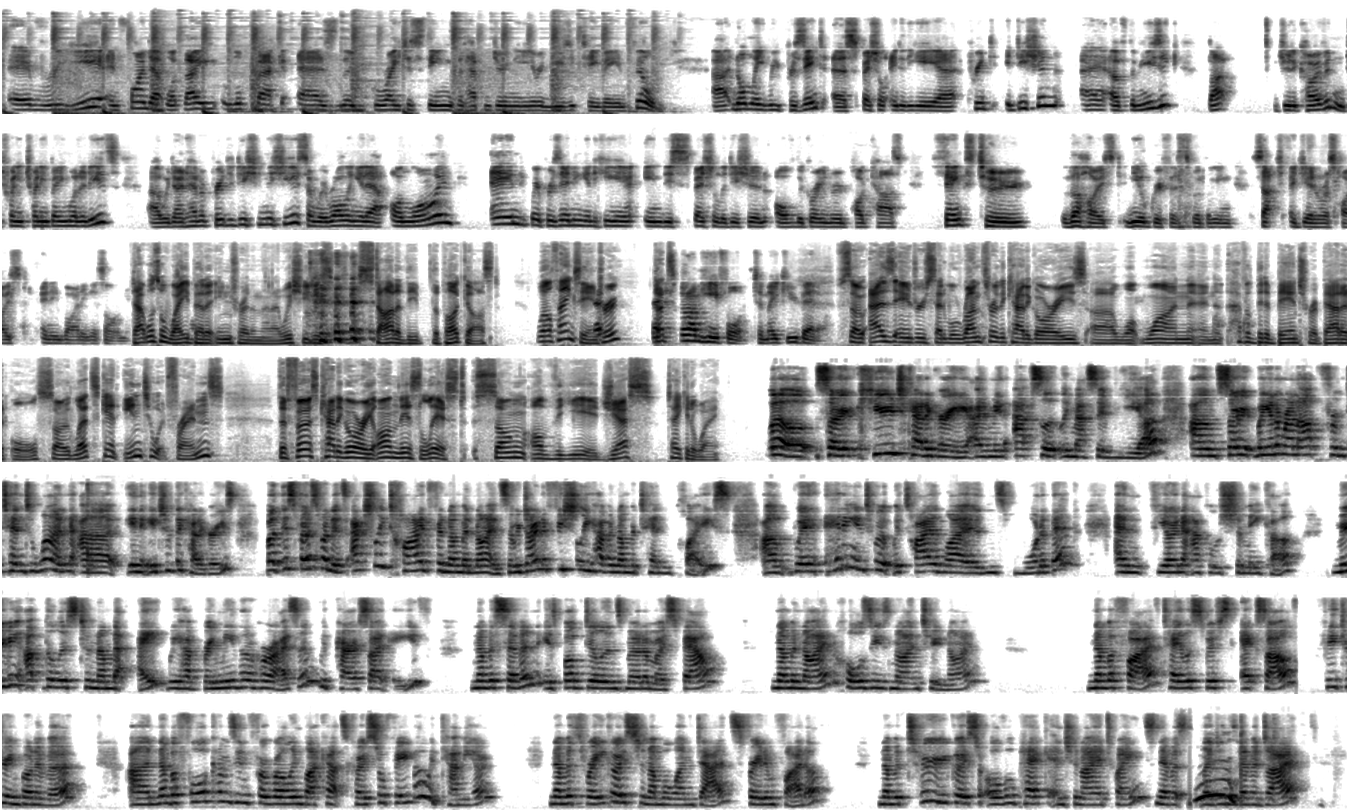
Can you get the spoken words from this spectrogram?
every year and find out what they look back as the greatest things that happened during the year in music, TV, and film. Uh, normally, we present a special end of the year print edition uh, of the music, but due to COVID and 2020 being what it is, uh, we don't have a print edition this year, so we're rolling it out online and we're presenting it here in this special edition of the Green Room podcast. Thanks to the host, Neil Griffiths, for being such a generous host and inviting us on. That was a way better intro than that. I wish you just started the, the podcast. Well, thanks, Andrew. That's what I'm here for, to make you better. So, as Andrew said, we'll run through the categories, uh, what won, and have a bit of banter about it all. So, let's get into it, friends. The first category on this list Song of the Year. Jess, take it away. Well, so huge category. I mean, absolutely massive year. Um, so we're going to run up from 10 to 1 uh, in each of the categories. But this first one is actually tied for number nine. So we don't officially have a number 10 place. Um, we're heading into it with Tired Lions Waterbed and Fiona Apple's Shameika. Moving up the list to number eight, we have Bring Me the Horizon with Parasite Eve. Number seven is Bob Dylan's Murder Most Foul. Number nine, Halsey's 929. Number five, Taylor Swift's Exile featuring Bon Iver. Uh, number four comes in for Rolling Blackouts Coastal Fever with Cameo. Number three goes to number one, Dad's Freedom Fighter. Number two goes to Orville Peck and Shania Twain's Never Legends Never Die.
